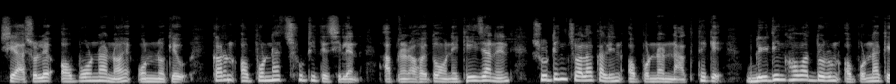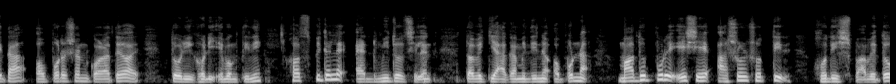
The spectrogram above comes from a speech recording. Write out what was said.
সে আসলে অপর্ণা নয়, অন্য কেউ। কারণ অপর্ণা ছুটিতে ছিলেন। আপনারা হয়তো অনেকেই জানেন, শুটিং চলাকালীন অপর্ণার নাক থেকে ব্লিডিং হওয়ার দরুন অপর্ণাকে তা অপারেশন করাতে হয় তড়িঘড়ি এবং তিনি হসপিটালে অ্যাডমিটও ছিলেন। তবে কি আগামী দিনে অপর্ণা মাধবপুরে এসে আসল সত্যির হদিশ পাবে তো?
